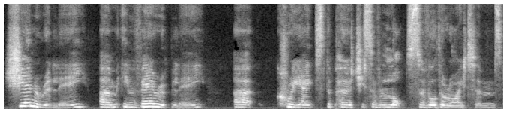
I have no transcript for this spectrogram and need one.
generally, um, invariably, uh, creates the purchase of lots of other items.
